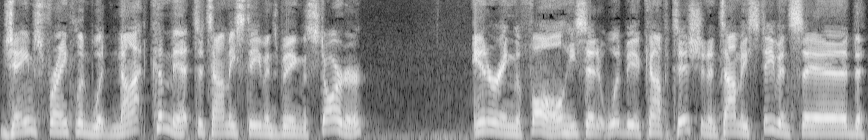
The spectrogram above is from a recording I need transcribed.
James Franklin would not commit to Tommy Stevens being the starter entering the fall. He said it would be a competition, and Tommy Stevens said,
